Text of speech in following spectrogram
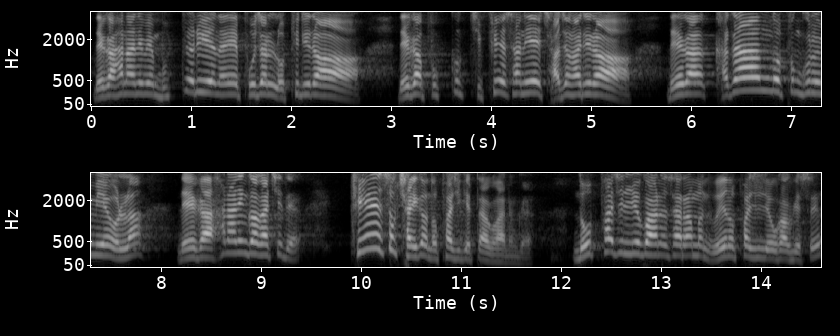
내가 하나님의 무별 위에 나의 보좌를 높이리라 내가 북극 지표의 산 위에 자정하리라 내가 가장 높은 구름 위에 올라 내가 하나님과 같이 되 계속 자기가 높아지겠다고 하는 거예요. 높아지려고 하는 사람은 왜 높아지려고 하겠어요?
